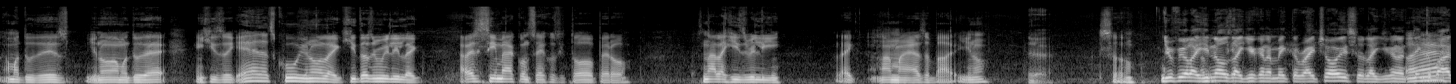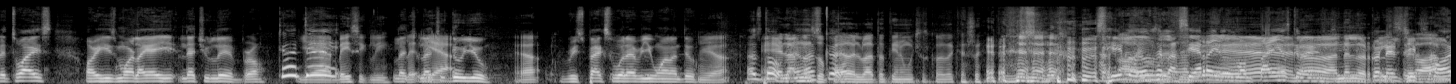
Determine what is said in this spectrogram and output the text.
I'm gonna do this, you know, I'm gonna do that," and he's like, "Yeah, that's cool," you know. Like he doesn't really like. A veces sí me da consejos y todo, pero it's not like he's really like on my ass about it, you know. yeah. So You feel like he knows like you're gonna make the right choice, or like you're gonna think Uh, about it twice, or he's more like, hey, let you live, bro. yeah, basically. Let, Let- let yeah, you do you. Yeah, Respects whatever you want to do. yeah. That's dope, Él anda en su good. pedo, el vato tiene muchas cosas que hacer. Sí, lo vemos en la sierra y en las montañas con no, el, con el chipón,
